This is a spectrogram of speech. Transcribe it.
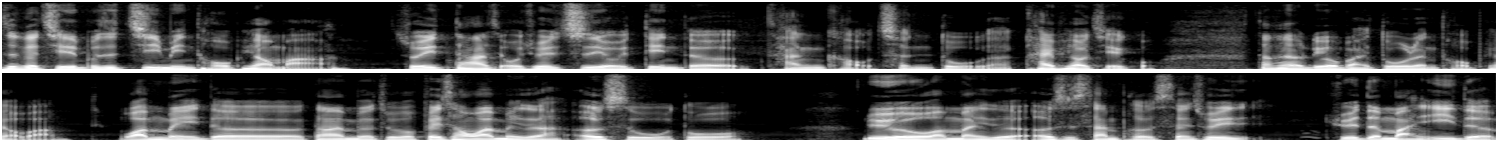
这个其实不是记名投票嘛，所以大家我觉得是有一定的参考程度的。开票结果大概有六百多人投票吧，完美的当然没有最多，非常完美的二十五多。略有完美的二十三 percent，所以觉得满意的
